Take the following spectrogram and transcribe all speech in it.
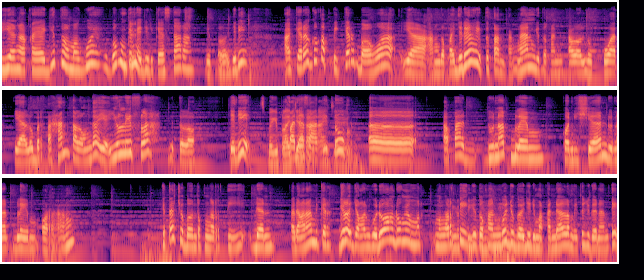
dia nggak kayak gitu sama gue gue mungkin nggak jadi kayak sekarang gitu loh jadi akhirnya gue kepikir bahwa ya anggap aja deh itu tantangan gitu kan kalau lu kuat ya lu bertahan kalau enggak ya you live lah gitu loh jadi Sebagai pelajaran saat aja. itu, eh apa do not blame condition, do not blame orang. Kita coba untuk mengerti dan kadang-kadang mikir, gila jangan gue doang dong yang mengerti Ngerti, gitu kan. mhm. Gue juga jadi makan dalam itu juga nanti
